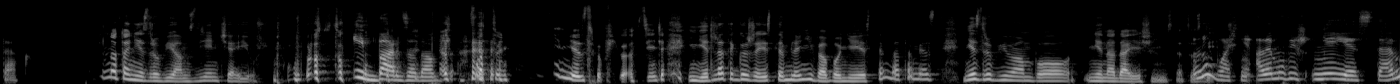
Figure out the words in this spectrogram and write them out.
Tak. No to nie zrobiłam zdjęcia i już. Po prostu. I bardzo dobrze. Nie zrobiłam zdjęcia. I nie dlatego, że jestem leniwa, bo nie jestem, natomiast nie zrobiłam, bo nie nadaje się nic na to No zdjęcie. właśnie, ale mówisz nie jestem,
